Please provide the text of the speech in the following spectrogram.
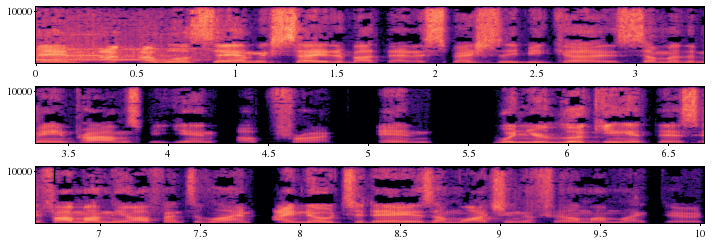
And I, I will say I'm excited about that, especially because some of the main problems begin up front. And when you're looking at this, if I'm on the offensive line, I know today as I'm watching the film, I'm like, dude,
